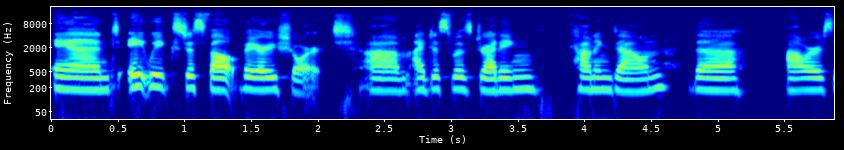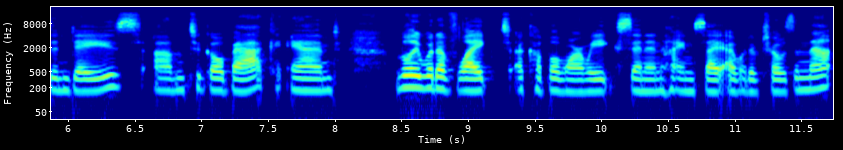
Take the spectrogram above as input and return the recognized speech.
And eight weeks just felt very short. Um, I just was dreading counting down the hours and days um, to go back and really would have liked a couple more weeks. And in hindsight, I would have chosen that.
